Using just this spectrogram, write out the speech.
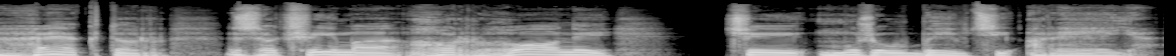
Гектор з очима горгони чи мужовбивці Арея.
